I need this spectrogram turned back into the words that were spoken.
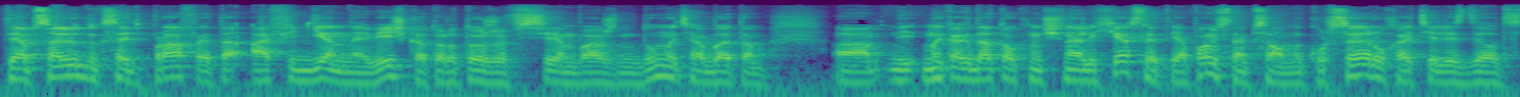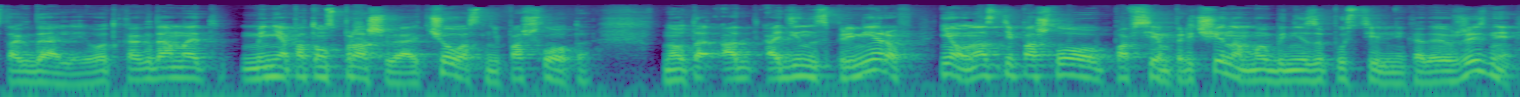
Ты абсолютно, кстати, прав. Это офигенная вещь, которую тоже всем важно думать об этом. А, мы когда только начинали Хекслет, я помню, написал, мы курсеру хотели сделать и так далее. И вот когда мы это... Меня потом спрашивали, а что у вас не пошло-то? Но вот один из примеров... Не, у нас не пошло по всем причинам, мы бы не запустили никогда в жизни.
